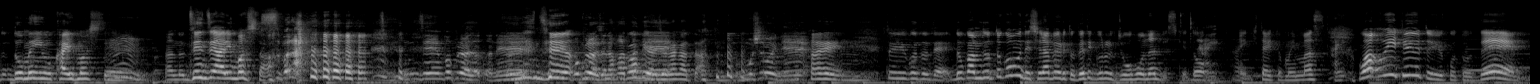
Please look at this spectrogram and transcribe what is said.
ドドメインを買いまして、うん。あの全然ありました。素晴らしい。全然ポピュラーだったね。全然。ポピュラーじゃなかったね。ポピュラーじゃなかった。うん面白いね。はい、うん。ということで、ドクアメ .com で調べると出てくる情報なんですけど、ははいい、行きたいと思います。はい。What we do ということで、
